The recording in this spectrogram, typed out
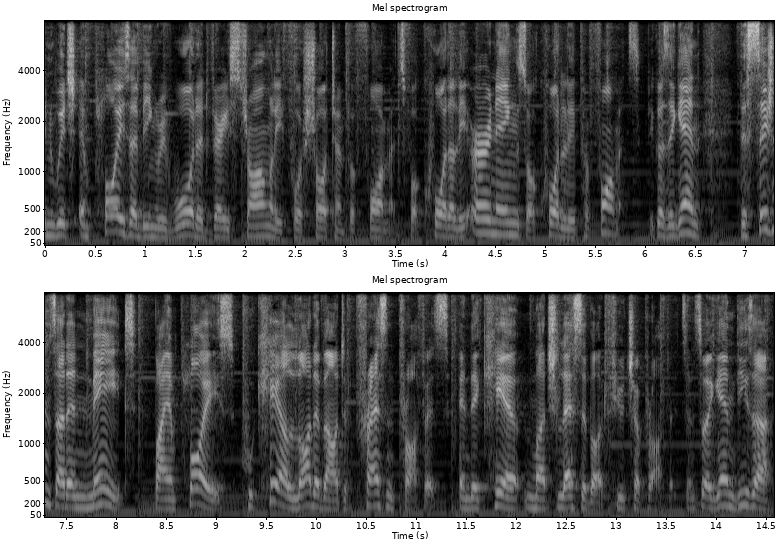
in which employees are being rewarded very strongly for short term performance, for quarterly earnings or quarterly performance. Because again, decisions are then made by employees who care a lot about the present profits and they care much less about future profits. And so, again, these are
